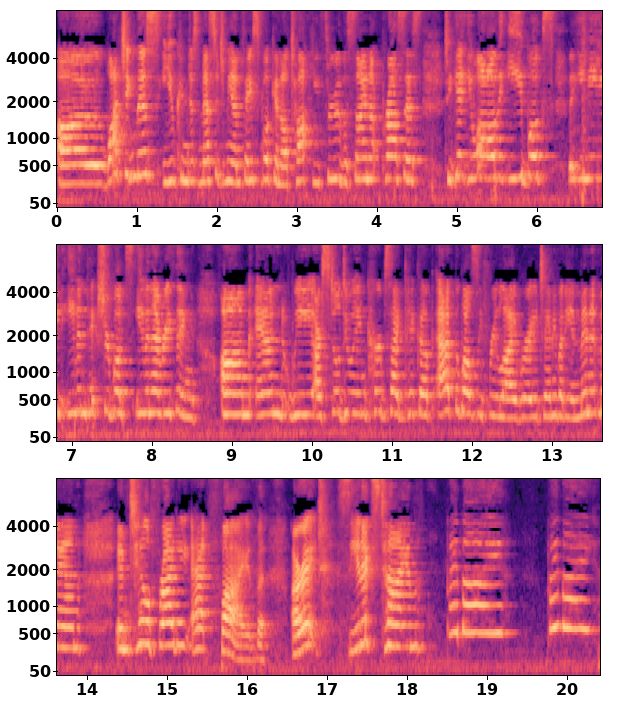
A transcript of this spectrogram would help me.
uh, watching this, you can just message me on Facebook and I'll talk you through the sign up process to get you all the ebooks that you need, even picture books, even everything. Um, and we are still doing curbside pickup at the Wellesley Free Library to anybody in Minuteman until Friday at 5. All right, see you next time. Bye bye. Bye bye.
